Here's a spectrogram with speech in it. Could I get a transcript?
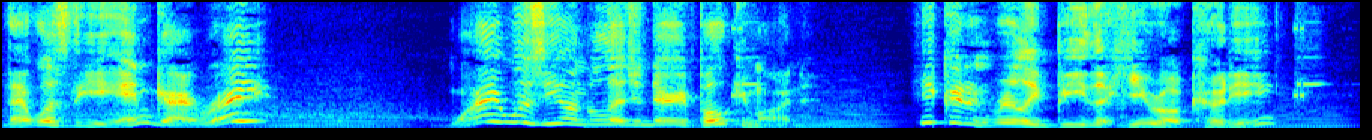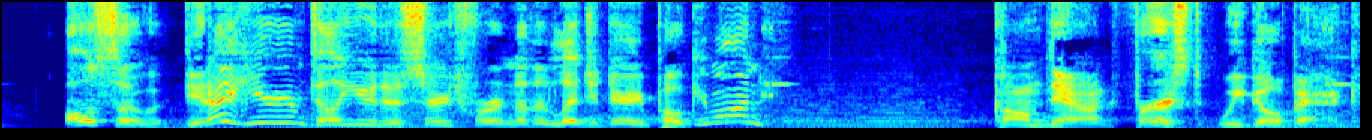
that was the end guy, right? Why was he on the legendary Pokemon? He couldn't really be the hero, could he? Also, did I hear him tell you to search for another legendary Pokemon? Calm down. First, we go back.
